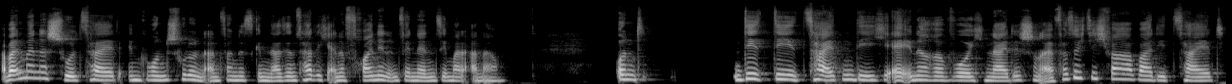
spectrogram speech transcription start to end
Aber in meiner Schulzeit, in Grundschule und Anfang des Gymnasiums, hatte ich eine Freundin und wir nennen sie mal Anna. Und die, die Zeiten, die ich erinnere, wo ich neidisch und eifersüchtig war, war die Zeit,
